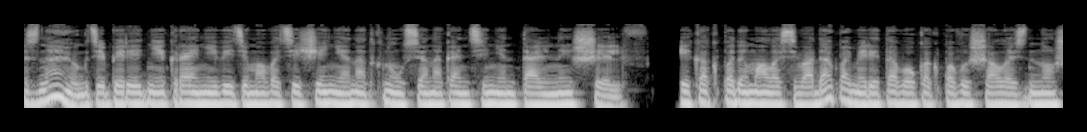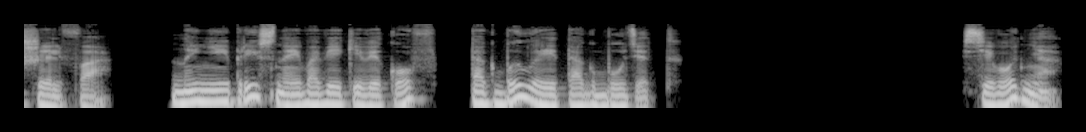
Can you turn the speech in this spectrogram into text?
Знаю, где передний край невидимого течения наткнулся на континентальный шельф, и как подымалась вода по мере того, как повышалось дно шельфа. Ныне и присно и во веки веков так было и так будет. Сегодня,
